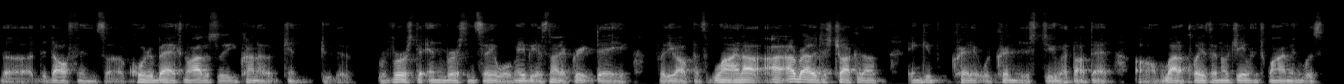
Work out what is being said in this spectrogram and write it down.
the the Dolphins uh, quarterbacks. Now, obviously, you kind of can do the reverse the inverse and say, well, maybe it's not a great day for the offensive line. I, I would rather just chalk it up and give credit where credit is due. I thought that um, a lot of plays. I know Jaylen Twyman was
